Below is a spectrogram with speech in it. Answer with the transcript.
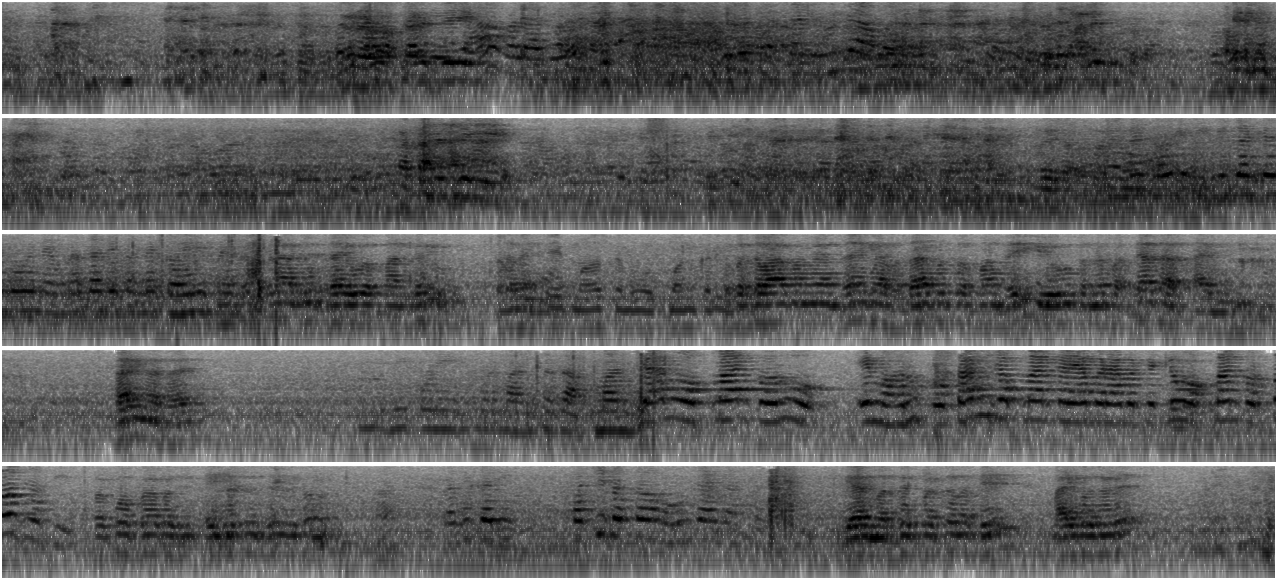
ને, difficult હતું ને નમ્રતાથી તમને કહ્યું છે. આપણા દુઃખ થાય એવું અપમાન કર્યું તમે એક માણસ ને બહુ અપમાન કર્યું તમારા મનમાં એમ થાય કે વધારે પડતું અપમાન થઈ ગયું તમને પશ્ચાતાપ થાય થાય ના થાય જ્યાંનું અપમાન કરું એ મારું પોતાનું જ અપમાન કર્યા બરાબર છે. એટલે હું અપમાન કરતો જ નથી. પછી થાય. પડતો નથી બાઈકો જોડે? કઈ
